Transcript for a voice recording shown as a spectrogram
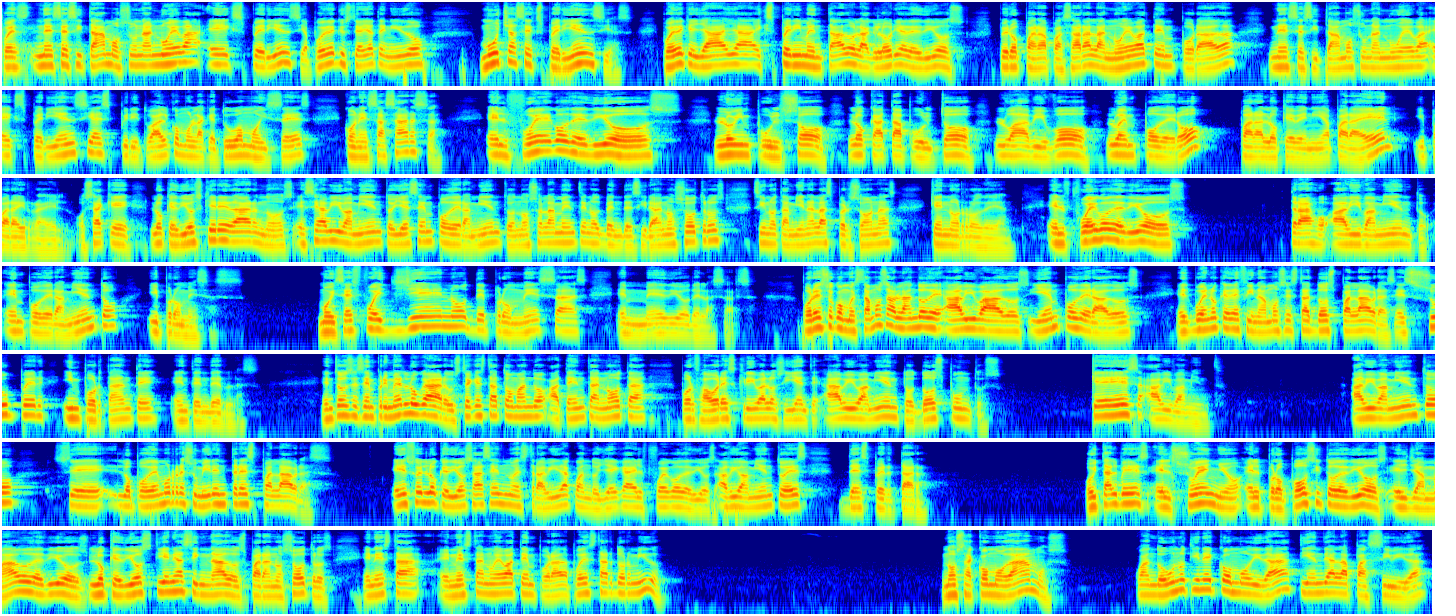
Pues necesitamos una nueva experiencia. Puede que usted haya tenido muchas experiencias, puede que ya haya experimentado la gloria de Dios, pero para pasar a la nueva temporada necesitamos una nueva experiencia espiritual como la que tuvo Moisés con esa zarza. El fuego de Dios lo impulsó, lo catapultó, lo avivó, lo empoderó para lo que venía para él y para Israel. O sea que lo que Dios quiere darnos, ese avivamiento y ese empoderamiento, no solamente nos bendecirá a nosotros, sino también a las personas que nos rodean. El fuego de Dios trajo avivamiento, empoderamiento y promesas. Moisés fue lleno de promesas en medio de la zarza. Por eso, como estamos hablando de avivados y empoderados, es bueno que definamos estas dos palabras. Es súper importante entenderlas. Entonces, en primer lugar, usted que está tomando atenta nota, por favor escriba lo siguiente. Avivamiento, dos puntos. ¿Qué es avivamiento? Avivamiento se, lo podemos resumir en tres palabras. Eso es lo que Dios hace en nuestra vida cuando llega el fuego de Dios. Avivamiento es despertar. Hoy tal vez el sueño, el propósito de Dios, el llamado de Dios, lo que Dios tiene asignados para nosotros en esta, en esta nueva temporada puede estar dormido. Nos acomodamos. Cuando uno tiene comodidad, tiende a la pasividad.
